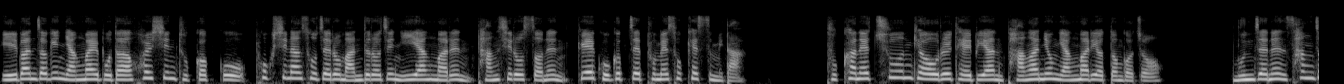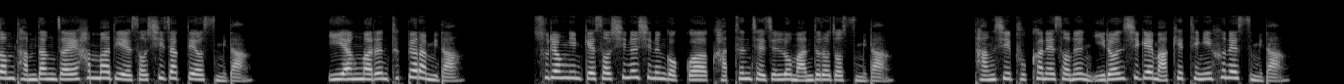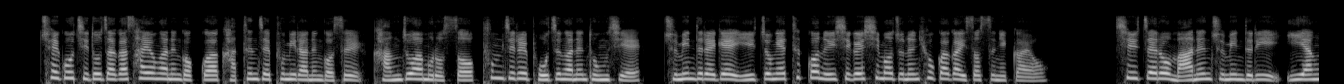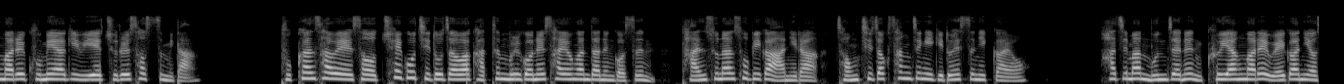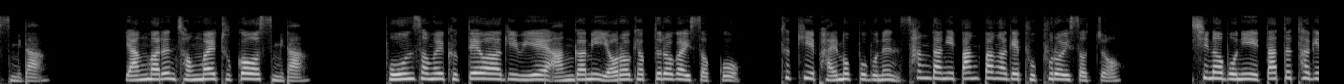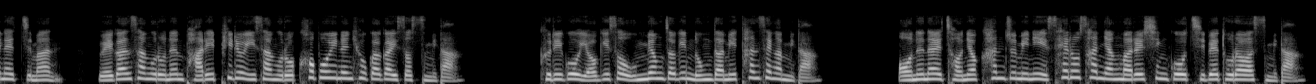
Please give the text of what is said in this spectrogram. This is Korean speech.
일반적인 양말보다 훨씬 두껍고 폭신한 소재로 만들어진 이 양말은 당시로서는 꽤 고급 제품에 속했습니다. 북한의 추운 겨울을 대비한 방한용 양말이었던 거죠. 문제는 상점 담당자의 한마디에서 시작되었습니다. 이 양말은 특별합니다. 수령님께서 신으시는 것과 같은 재질로 만들어졌습니다. 당시 북한에서는 이런 식의 마케팅이 흔했습니다. 최고 지도자가 사용하는 것과 같은 제품이라는 것을 강조함으로써 품질을 보증하는 동시에 주민들에게 일종의 특권 의식을 심어주는 효과가 있었으니까요. 실제로 많은 주민들이 이 양말을 구매하기 위해 줄을 섰습니다. 북한 사회에서 최고 지도자와 같은 물건을 사용한다는 것은 단순한 소비가 아니라 정치적 상징이기도 했으니까요. 하지만 문제는 그 양말의 외관이었습니다. 양말은 정말 두꺼웠습니다. 보온성을 극대화하기 위해 안감이 여러 겹 들어가 있었고 특히 발목 부분은 상당히 빵빵하게 부풀어 있었죠. 신어보니 따뜻하긴 했지만 외관상으로는 발이 필요 이상으로 커 보이는 효과가 있었습니다. 그리고 여기서 운명적인 농담이 탄생합니다. 어느 날 저녁 한 주민이 새로 산 양말을 신고 집에 돌아왔습니다.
